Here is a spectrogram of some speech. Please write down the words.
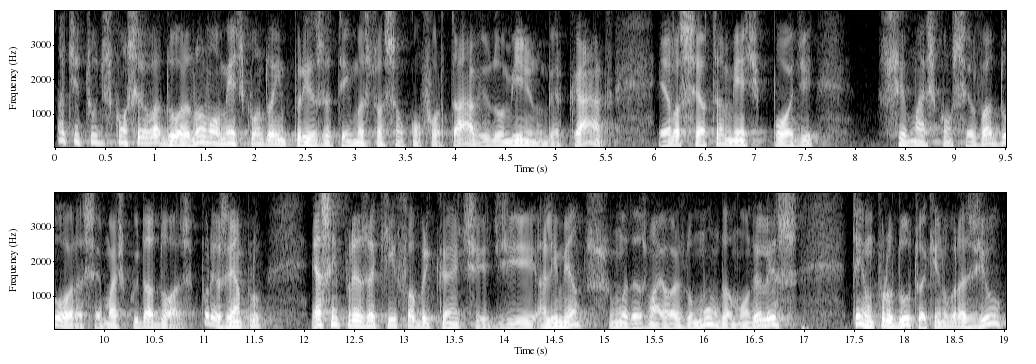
Atitudes conservadoras. Normalmente, quando a empresa tem uma situação confortável, domínio no mercado, ela certamente pode ser mais conservadora, ser mais cuidadosa. Por exemplo, essa empresa aqui, fabricante de alimentos, uma das maiores do mundo, a Mondelez, tem um produto aqui no Brasil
